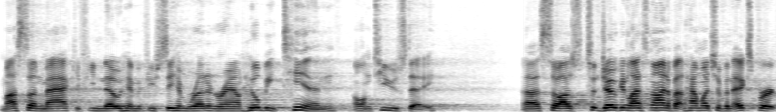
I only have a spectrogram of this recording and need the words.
My son Mac, if you know him, if you see him running around, he'll be 10 on Tuesday. Uh, so I was t- joking last night about how much of an expert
